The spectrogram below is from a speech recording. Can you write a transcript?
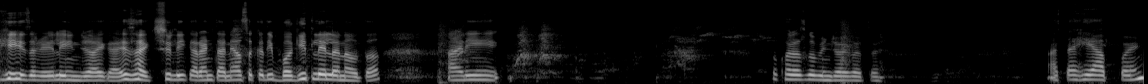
he is really enjoy guys actually कारण त्याने असं कधी बघितलेलं नव्हतं. आणि तो खरंच खूप एन्जॉय करतोय. आता हे आपण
